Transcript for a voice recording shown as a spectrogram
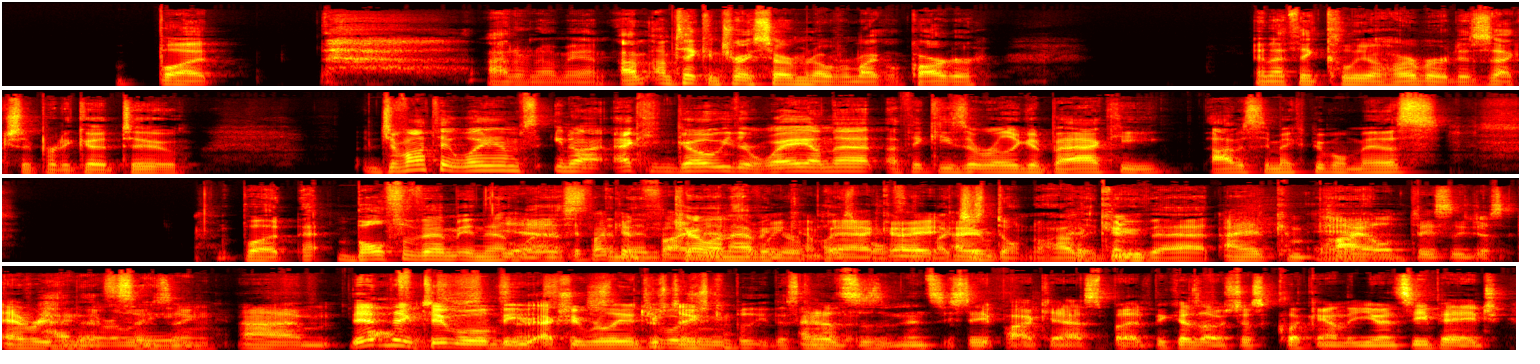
but I don't know, man. I'm, I'm taking Trey Sermon over Michael Carter. And I think Khalil Herbert is actually pretty good too. Javonte Williams, you know, I, I, can go either way on that. I think he's a really good back. He obviously makes people miss. But both of them in that yeah, list, and then Carolina having to replace back, both of them. I, I just don't know how they com- do that. I had compiled basically just everything they were losing. Um, the other thing too will be actually really interesting. I know this is an NC State podcast, but because I was just clicking on the UNC page,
